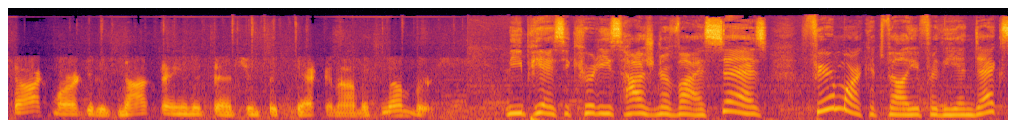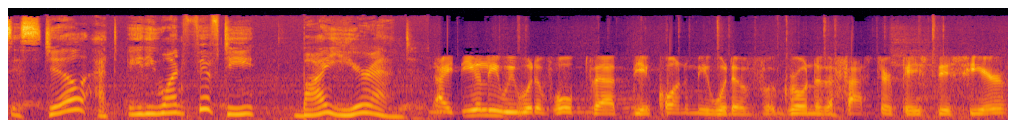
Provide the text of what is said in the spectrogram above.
stock market is not paying attention to the economic numbers. BPI Securities Haj Narvaez says fair market value for the index is still at 81.50 by year end. Ideally, we would have hoped that the economy would have grown at a faster pace this year.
